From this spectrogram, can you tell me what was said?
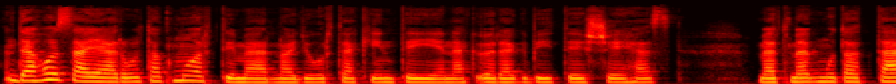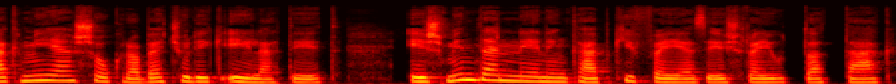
de hozzájárultak Mortimer nagyúr tekintélyének öregbítéséhez, mert megmutatták, milyen sokra becsülik életét, és mindennél inkább kifejezésre juttatták,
